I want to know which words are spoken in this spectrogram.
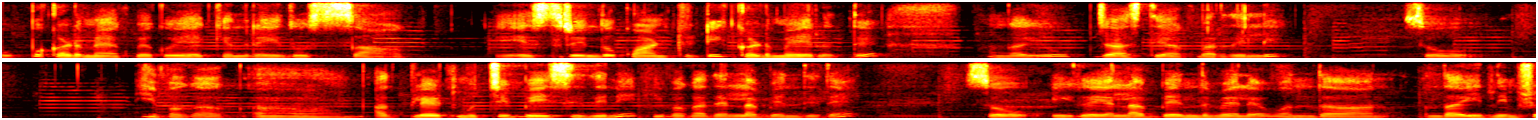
ಉಪ್ಪು ಕಡಿಮೆ ಹಾಕಬೇಕು. ಯಾಕೆಂದರೆ ಇದು ಸಾ, ಹೆಸರಿಂದು ಕ್ವಾಂಟಿಟಿ ಕಡಿಮೆ ಇರುತ್ತೆ. ಹಾಗಾಗಿ ಉಪ್ಪು ಜಾಸ್ತಿ ಹಾಕ್ಬಾರ್ದು ಇಲ್ಲಿ ಸೊ ಇವಾಗ ಅದು ಪ್ಲೇಟ್ ಮುಚ್ಚಿ ಬೇಯಿಸಿದ್ದೀನಿ ಇವಾಗ ಅದೆಲ್ಲ ಬೆಂದಿದೆ. ಸೊ ಈಗ ಎಲ್ಲ ಬೆಂದ ಮೇಲೆ ಒಂದು ಒಂದು ಐದು ನಿಮಿಷ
